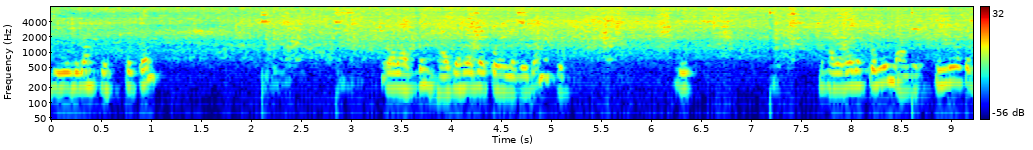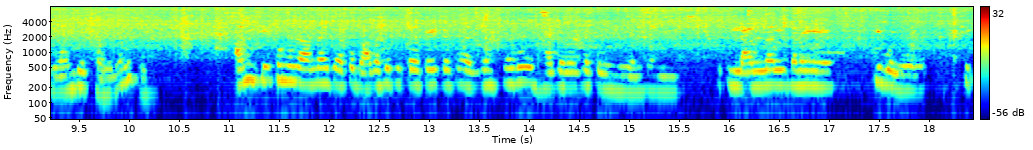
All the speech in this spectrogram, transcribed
দিয়ে দিলাম পোস্তটা এবার একদম ভাজা ভাজা করে নেব, জানো তো? ভাজা ভাজা করলে না সুন্দর একটা গন্ধ ছাড়ে, জানো তো? আমি যে কোনো রান্নায় দেখো বাঁধাকপি তরকারিটাকে একদম পুরো ভাজা ভাজা করে নিয়ে একদম। একটু লাল লাল মানে কী বলব, ঠিক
